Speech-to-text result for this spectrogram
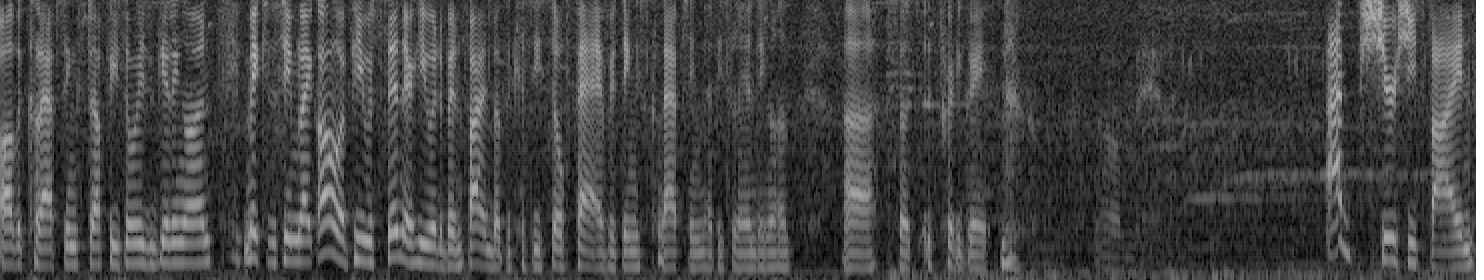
all the collapsing stuff he's always getting on makes it seem like, oh, if he was thinner, he would have been fine. But because he's so fat, everything's collapsing that he's landing on. Uh, so it's, it's pretty great. I'm sure she's fine.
